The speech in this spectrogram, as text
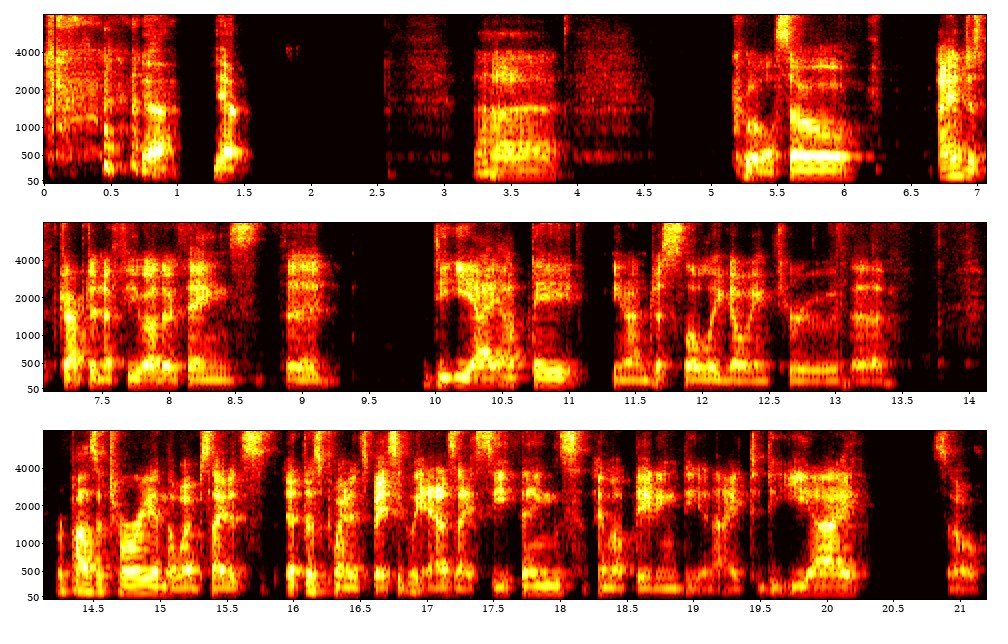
Yeah. Yep. Uh, cool. So I had just dropped in a few other things. The DEI update, you know, I'm just slowly going through the repository and the website. It's at this point, it's basically as I see things, I'm updating DNI to DEI. So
